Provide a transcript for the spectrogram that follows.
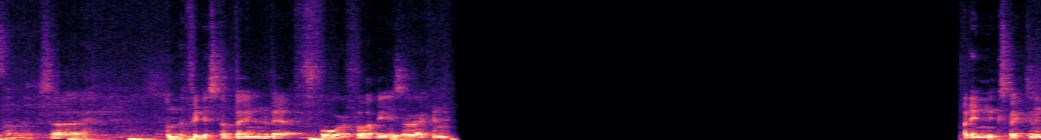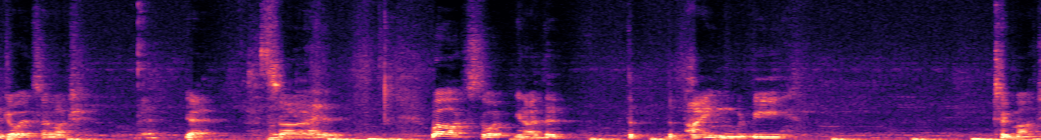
Lovely. So I'm the fittest I've been in about four or five years, I reckon. I didn't expect to enjoy it so much. Yeah. Yeah. So, you hate it? Well, I just thought, you know, the the, the pain would be too much.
